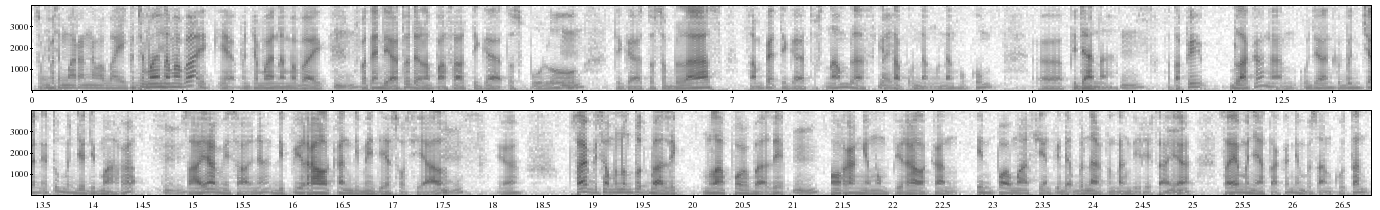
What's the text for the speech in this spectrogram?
pencemaran nama baik. Pencemaran ya? nama baik, ya pencemaran nama baik. Hmm. Seperti yang diatur dalam pasal 310, hmm. 311 sampai 316 Kitab Undang-Undang Hukum uh, Pidana. Hmm. Tetapi belakangan ujaran kebencian itu menjadi marak. Hmm. Saya misalnya diviralkan di media sosial, hmm. ya saya bisa menuntut balik, melapor balik hmm. orang yang memviralkan informasi yang tidak benar tentang diri saya. Hmm. Saya menyatakan yang bersangkutan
